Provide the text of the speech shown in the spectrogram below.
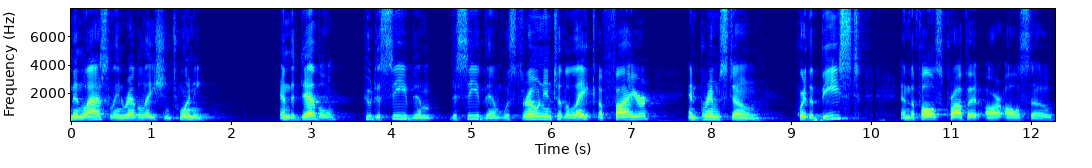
And then lastly, in Revelation 20, and the devil who deceived him, deceived them, was thrown into the lake of fire and brimstone, where the beast and the false prophet are also,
